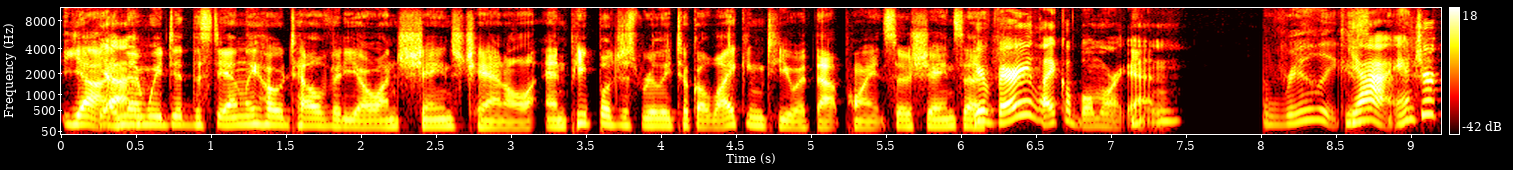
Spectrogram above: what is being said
Yeah, Yeah. and then we did the Stanley Hotel video on Shane's channel, and people just really took a liking to you at that point. So Shane said, You're very likable, Morgan. Really? Yeah, and you're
